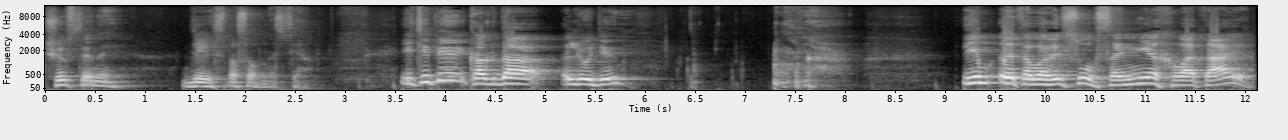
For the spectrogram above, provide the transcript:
чувственной дееспособности. И теперь, когда люди, им этого ресурса не хватает,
